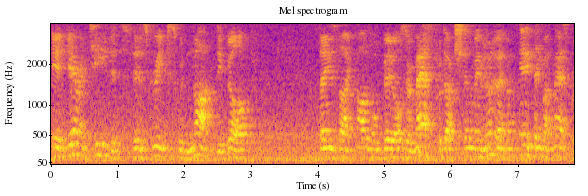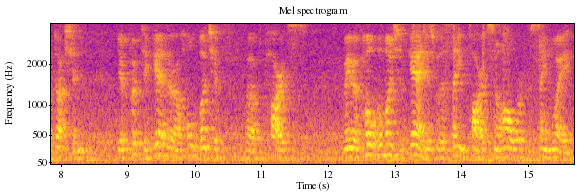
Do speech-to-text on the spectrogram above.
he had guaranteed that his Greeks would not develop things like automobiles or mass production. I mean, we don't know anything about mass production. You put together a whole bunch of uh, parts, maybe a whole, whole bunch of gadgets with the same parts and all work the same way.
